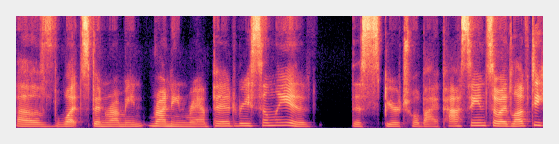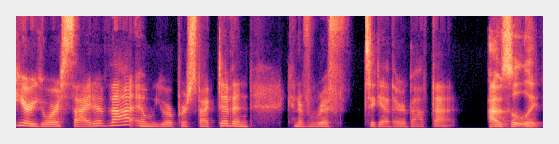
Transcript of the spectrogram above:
of what's been running running rampant recently of this spiritual bypassing. So I'd love to hear your side of that and your perspective and kind of riff together about that. Absolutely.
